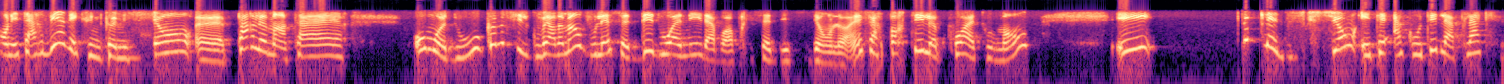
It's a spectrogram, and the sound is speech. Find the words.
On est arrivé avec une commission euh, parlementaire au mois d'août, comme si le gouvernement voulait se dédouaner d'avoir pris cette décision-là, hein, faire porter le poids à tout le monde. Et toute la discussion était à côté de la plaque.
